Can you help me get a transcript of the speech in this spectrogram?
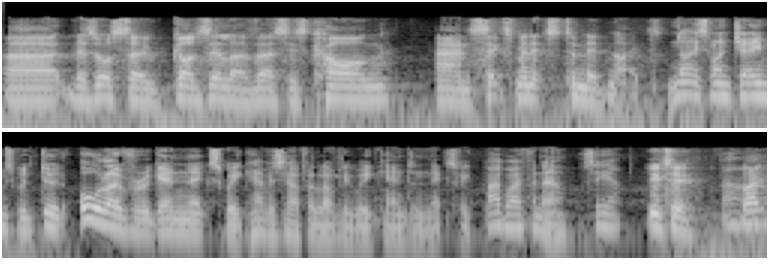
Uh, there's also Godzilla versus Kong and Six Minutes to Midnight. Nice one, James. We'll do it all over again next week. Have yourself a lovely weekend and next week. Bye bye for now. See ya. You too. Bye.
